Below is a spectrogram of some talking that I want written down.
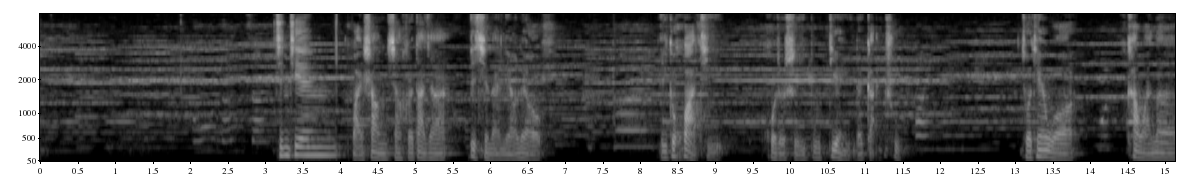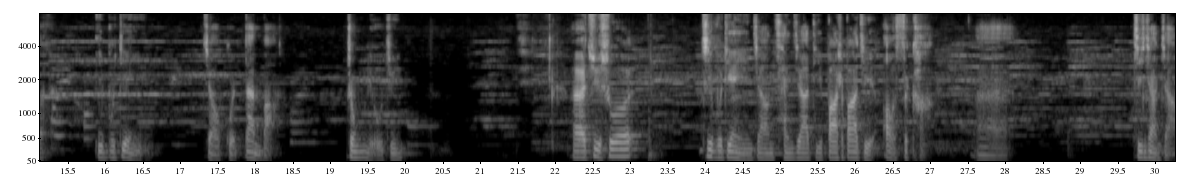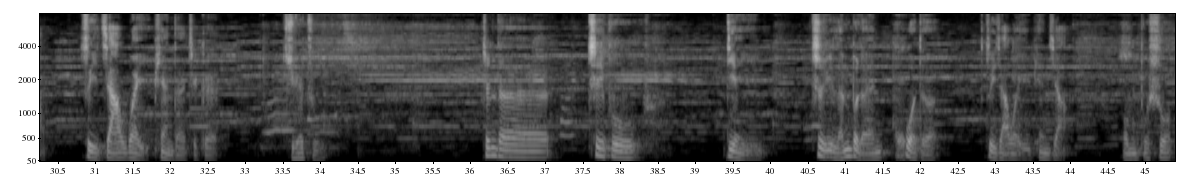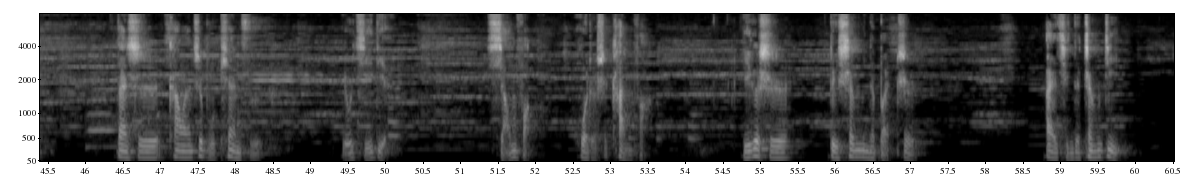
今天晚上想和大家一起来聊聊一个话题，或者是一部电影的感触。昨天我看完了一部电影，叫《滚蛋吧，中流君》。呃，据说。这部电影将参加第八十八届奥斯卡，呃，金像奖最佳外语片的这个角逐。真的，这部电影至于能不能获得最佳外语片奖，我们不说。但是看完这部片子，有几点想法或者是看法。一个是对生命的本质、爱情的真谛、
